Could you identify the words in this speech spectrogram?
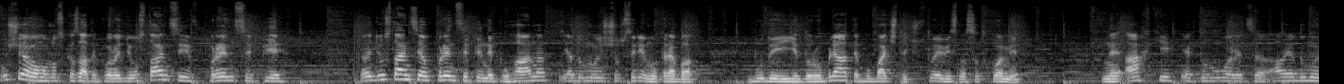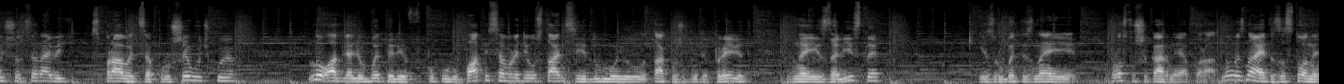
Ну, що я вам можу сказати по радіостанції? В принципі, радіостанція, в принципі, непогана. Я думаю, що все рівно треба буде її доробляти, бо бачите, чутливість на садкомі не ахті, як то говориться, але я думаю, що це навіть справиться прошивочкою. Ну, а для любителів поколупатися в радіостанції, думаю, також буде привід в неї залізти і зробити з неї просто шикарний апарат. Ну, ви знаєте, застони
